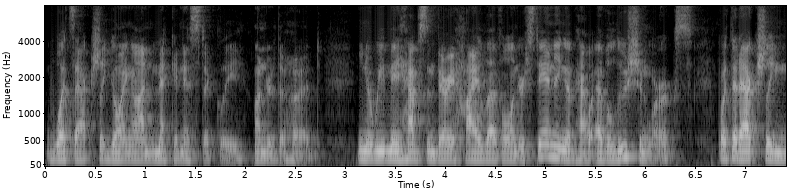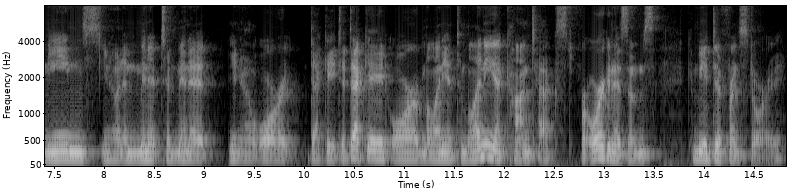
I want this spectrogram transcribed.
what's actually going on mechanistically under the hood. You know, we may have some very high level understanding of how evolution works, what that actually means, you know, in a minute to minute, you know, or decade to decade or millennia to millennia context for organisms can be a different story.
